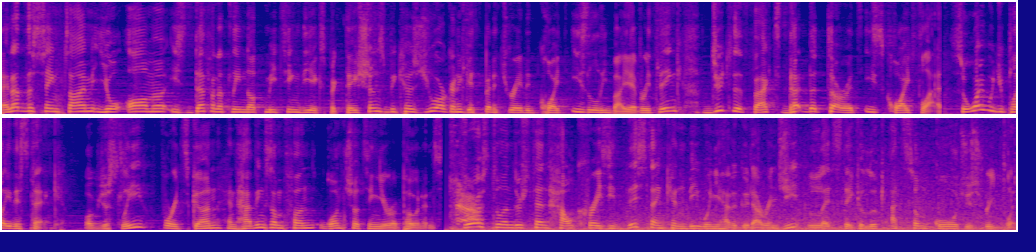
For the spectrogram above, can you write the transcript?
and at the same time, your armor is definitely not meeting the expectations because you are gonna get penetrated quite easily by everything due to the fact that the turret is quite flat. So why would you play this tank? Obviously, for its gun and having some fun one-shotting your opponents. For us to understand how crazy this tank can be when you have a good RNG, let's take a look at some gorgeous replay.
